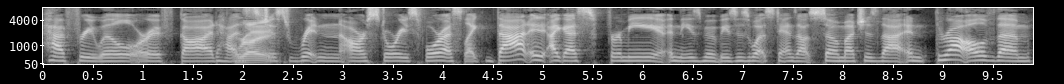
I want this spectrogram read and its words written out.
have free will or if god has Right. just written our stories for us like that i I guess for me in these movies is what stands out so much is that and throughout all of them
